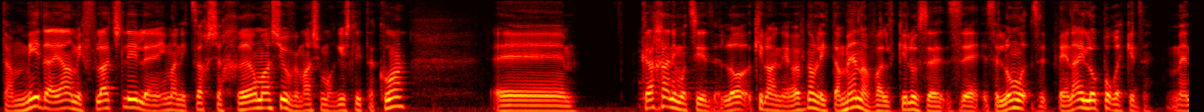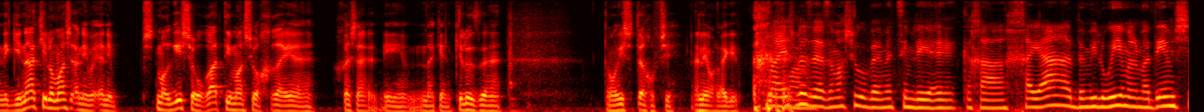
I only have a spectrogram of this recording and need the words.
תמיד היה המפלט שלי, אם אני צריך לשחרר משהו ומשהו מרגיש לי תקוע. ככה אני מוציא את זה, לא, כאילו אני אוהב גם להתאמן, אבל כאילו זה, זה, זה לא, זה בעיניי לא פורק את זה. נגינה כאילו משהו, אני, אני פשוט מרגיש שהורדתי משהו אחרי, אחרי שאני מנגן, כאילו זה, אתה מרגיש יותר חופשי, אין לי מה להגיד. מה, יש בזה איזה משהו באמת סמלי, אה, ככה חיה במילואים על מדים ש-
